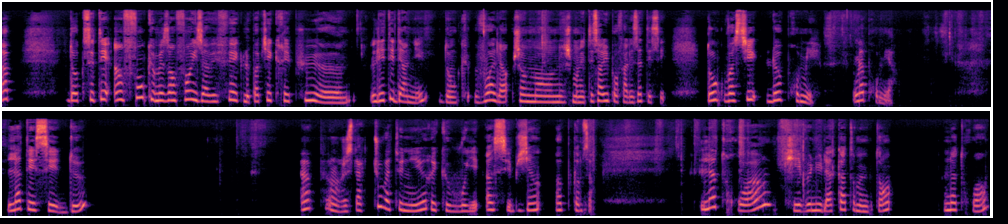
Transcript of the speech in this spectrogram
Hop donc c'était un fond que mes enfants ils avaient fait avec le papier crépu euh, l'été dernier. Donc voilà, je m'en étais servi pour faire les ATC. Donc voici le premier, la première. L'ATC 2. Hop, j'espère que tout va tenir et que vous voyez assez bien, hop, comme ça. La 3, qui est venue la 4 en même temps. La 3.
